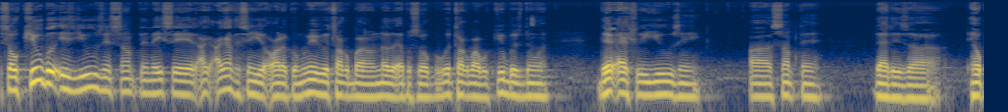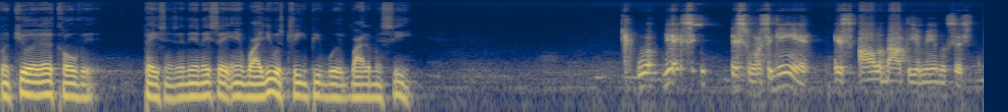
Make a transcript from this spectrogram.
so Cuba is using something. They said I, I got to send you the article. Maybe we'll talk about it on another episode. But we'll talk about what Cuba's doing. They're actually using uh, something that is uh, helping cure their COVID patients, and then they say NYU is treating people with vitamin C. Well, yes, it's once again, it's all about the immune system.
